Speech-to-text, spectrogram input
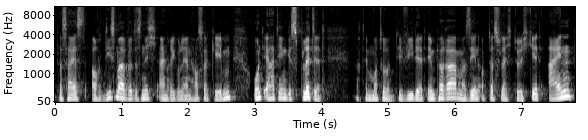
Das heißt, auch diesmal wird es nicht einen regulären Haushalt geben. Und er hat ihn gesplittet nach dem Motto Divide et Impera. Mal sehen, ob das vielleicht durchgeht. Ein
